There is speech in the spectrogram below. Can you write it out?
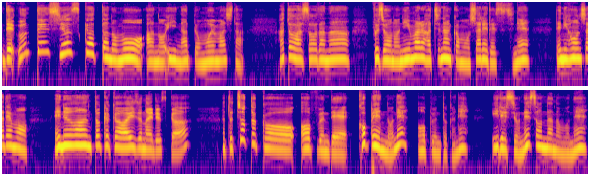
で、運転しやすかったのも、あの、いいなって思いました。あとはそうだな、プジョーの208なんかもおしゃれですしね。で、日本車でも N1 とか可愛いじゃないですか。あとちょっとこう、オープンで、コペンのね、オープンとかね。いいですよね、そんなのもね。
